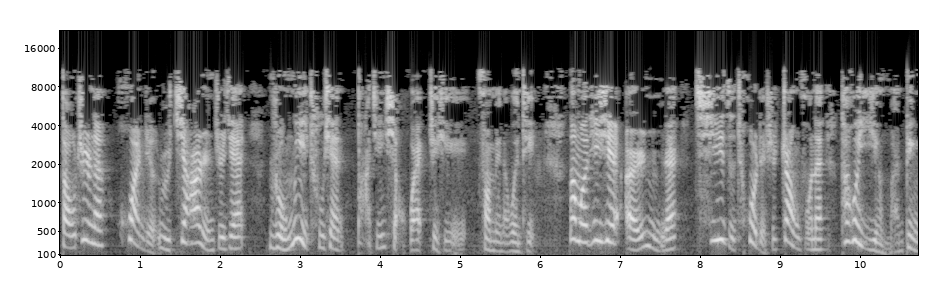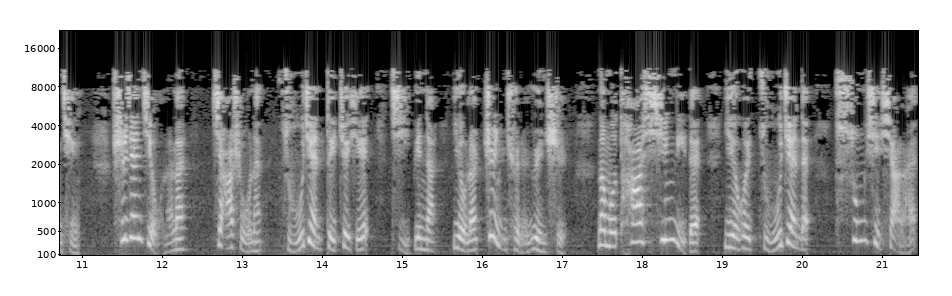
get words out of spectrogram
导致呢患者与家人之间容易出现大惊小怪这些方面的问题。那么一些儿女呢，妻子或者是丈夫呢，他会隐瞒病情。时间久了呢，家属呢逐渐对这些疾病呢有了正确的认识，那么他心里的也会逐渐的松懈下来，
